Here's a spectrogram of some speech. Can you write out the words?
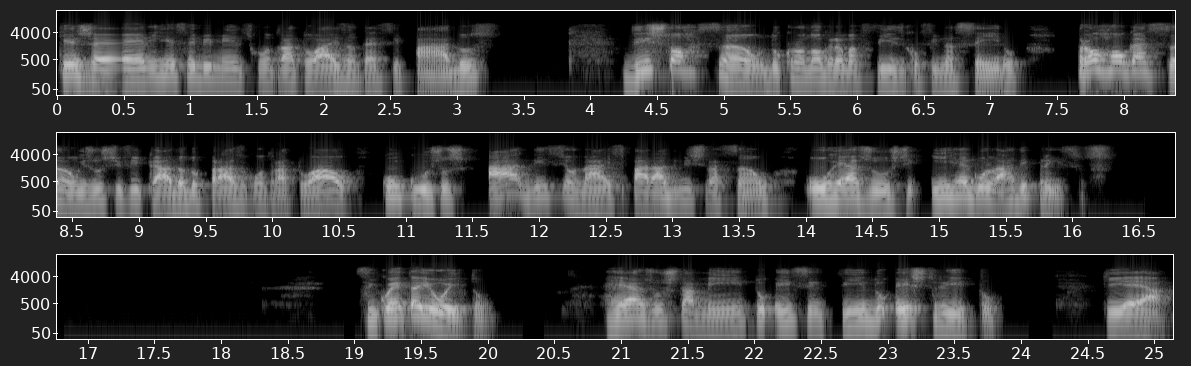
que gerem recebimentos contratuais antecipados, distorção do cronograma físico-financeiro, prorrogação injustificada do prazo contratual com custos adicionais para a administração ou reajuste irregular de preços. 58. Reajustamento em sentido estrito, que é a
